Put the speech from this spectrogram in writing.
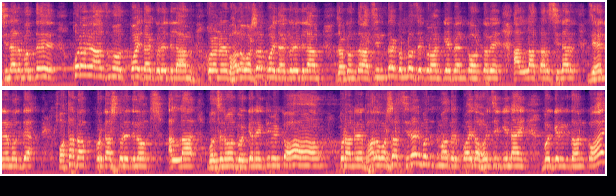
সিনার মধ্যে কোরআনের আজমত পয়দা করে দিলাম, কোরআনের ভালোবাসা পয়দা করে দিলাম। যখন তারা চিন্তা করল যে কোরআনকে ব্যান করতে হবে, আল্লাহ তার সিনার জেহেনের মধ্যে কথাটা প্রকাশ করে দিল। আল্লাহ বলছেন, ও বৈজ্ঞানিক, তুমি কও, কোরআনের ভালোবাসা সিনার মধ্যে তোমাদের পয়দা হয়েছে কি নাই? বৈজ্ঞানিক তখন কয়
